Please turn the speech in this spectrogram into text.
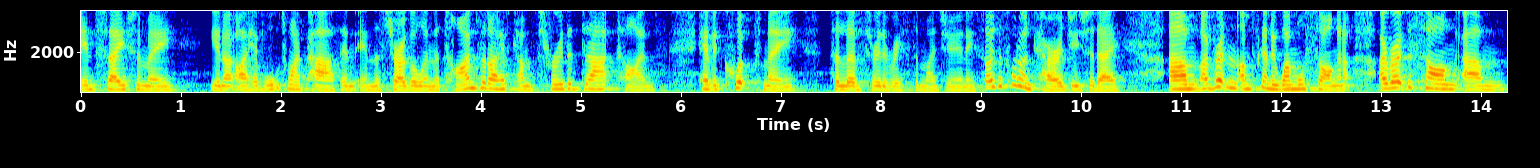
and say to me, you know, I have walked my path and, and the struggle and the times that I have come through, the dark times, have equipped me to live through the rest of my journey. So I just want to encourage you today. Um, I've written, I'm just going to do one more song. And I, I wrote the song, um,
